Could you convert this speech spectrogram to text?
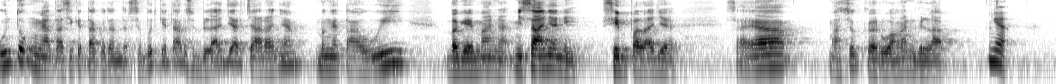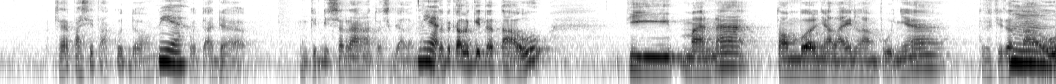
untuk mengatasi ketakutan tersebut kita harus belajar caranya mengetahui bagaimana. Misalnya nih, simple aja. Saya masuk ke ruangan gelap, Ya. saya pasti takut dong. Iya. Takut ada mungkin diserang atau segala macam. Iya. Tapi kalau kita tahu di mana tombol nyalain lampunya, terus kita Hmm. tahu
